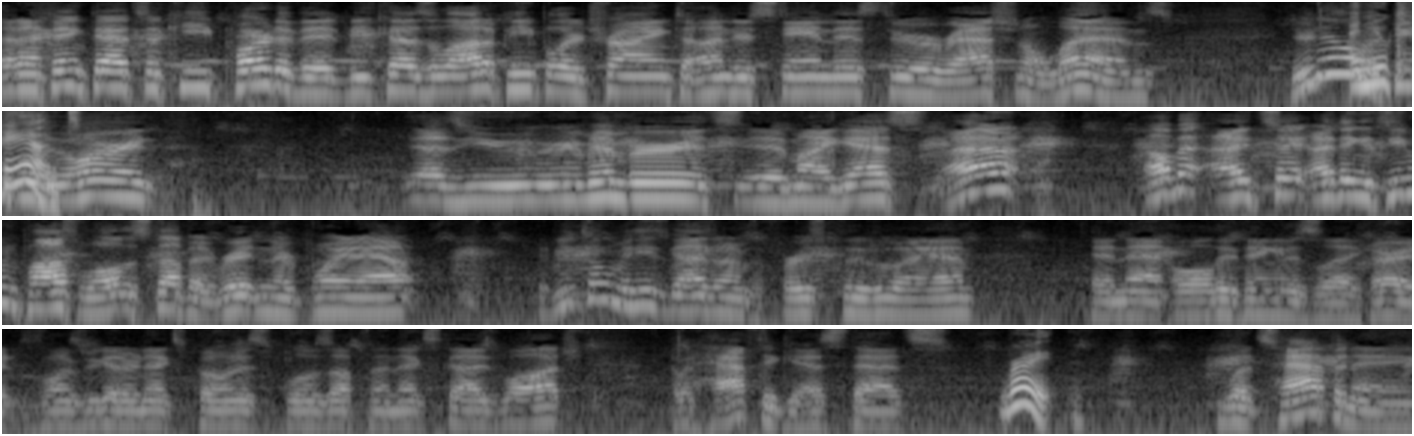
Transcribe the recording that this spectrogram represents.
And I think that's a key part of it because a lot of people are trying to understand this through a rational lens. You're dealing And with you people can't. who aren't, as you remember, it's uh, my guess. I, I'll bet. I'd say I think it's even possible. All the stuff I've written or pointed out. If you told me these guys don't have the first clue who I am, and that all they're thinking is like, all right, as long as we get our next bonus, blows up the next guy's watch, I would have to guess that's Right. what's happening.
